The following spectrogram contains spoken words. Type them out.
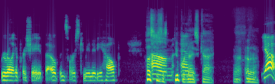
we really appreciate the open source community help. Plus, he's um, a super and- nice guy. Uh, I don't know. Yeah.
